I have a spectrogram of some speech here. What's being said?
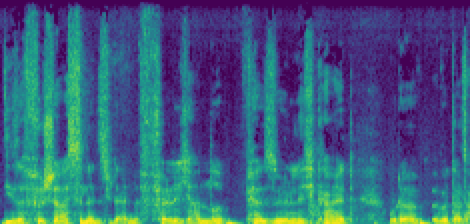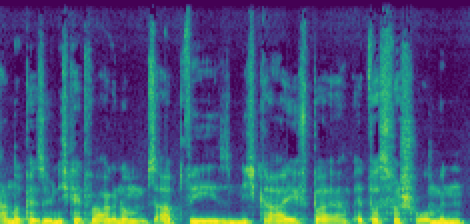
dieser Fische-Aszendent ist wieder eine völlig andere Persönlichkeit oder wird als andere Persönlichkeit wahrgenommen, ist abwesend, nicht greifbar, etwas verschwommen,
